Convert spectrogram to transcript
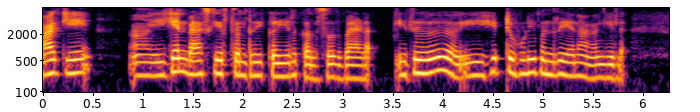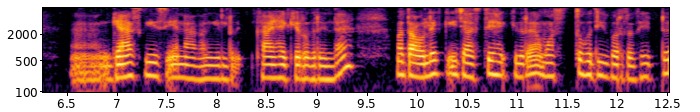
ಹಾಕಿ ಈಗೇನು ಬ್ಯಾಸ್ಗೆ ಇರ್ತಲ್ರಿ, ಕೈಯಲ್ಲಿ ಕಲಸೋದು ಬೇಡ ಇದು ಈ ಹಿಟ್ಟು ಹುಳಿ ಬಂದರೆ ಏನಾಗಂಗಿಲ್ಲ. ಗ್ಯಾಸ್ ಗೀಸ್ ಏನಾಗಂಗಿಲ್ಲ ರೀ ಕಾಯಿ ಹಾಕಿರೋದ್ರಿಂದ. ಮತ್ತು ಅವಲಕ್ಕಿ ಜಾಸ್ತಿ ಹಾಕಿದ್ರೆ ಮಸ್ತ್ ಹೊದಿಗೆ ಬರ್ತದೆ ಹಿಟ್ಟು.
